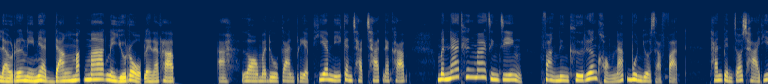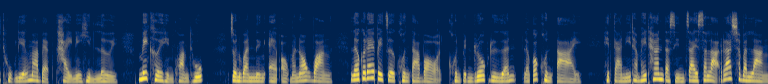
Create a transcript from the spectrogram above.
แล้วเรื่องนี้เนี่ยดังมากๆในยุโรปเลยนะครับอะลองมาดูการเปรียบเทียบนี้กันชัดๆนะครับ มันน่าทึ่งมากจริง ๆ ฝั่งหนึ่งคือเรื่องของนักบุญโยสาฟัด ท่านเป็นเจ้าชายที่ถูกเลี้ยงมาแบบไข่ในหินเลย ไม่เคยเห็นความทุกข์ จนวันหนึ่งแอบออกมานอกวัง แล้วก็ได้ไปเจอคนตาบอด คนเป็นโรคเรื้อน แล้วก็คนตาย เหตุการณ์นี้ทำให้ท่านตัดสินใจสละราชบัลลังก์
